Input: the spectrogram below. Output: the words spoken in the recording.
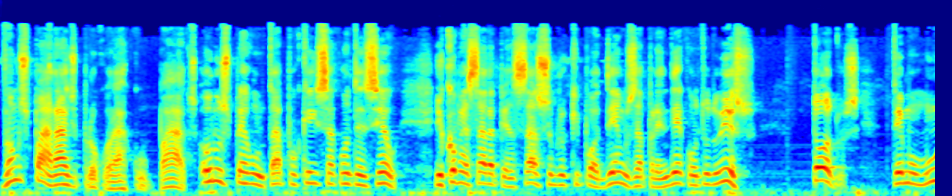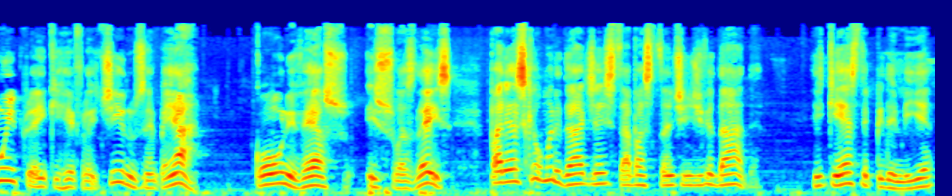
Vamos parar de procurar culpados ou nos perguntar por que isso aconteceu e começar a pensar sobre o que podemos aprender com tudo isso. Todos temos muito em que refletir, nos empenhar com o universo e suas leis, parece que a humanidade já está bastante endividada e que esta epidemia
